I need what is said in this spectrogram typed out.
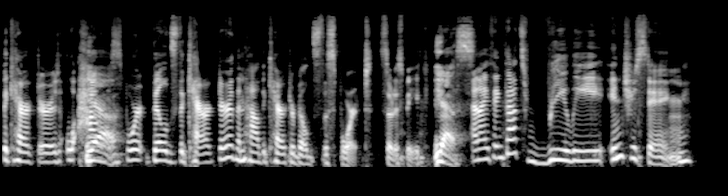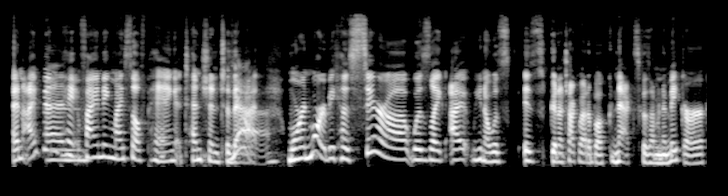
the characters how Yeah. the sport builds the character than how the character builds the sport, so to speak. yes, And I think that's really interesting. And I've been And- pay- finding myself paying attention to that Yeah. more and more because Sarah was like, I, you know, was is going to talk about a book next because I'm going to make her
